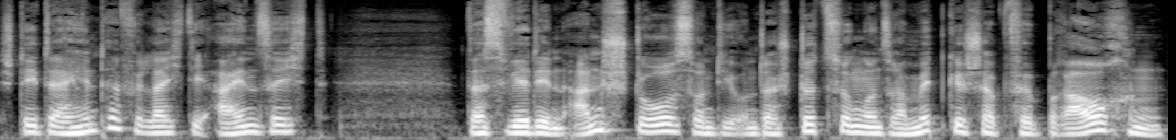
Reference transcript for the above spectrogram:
steht dahinter vielleicht die Einsicht, dass wir den Anstoß und die Unterstützung unserer Mitgeschöpfe brauchen,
